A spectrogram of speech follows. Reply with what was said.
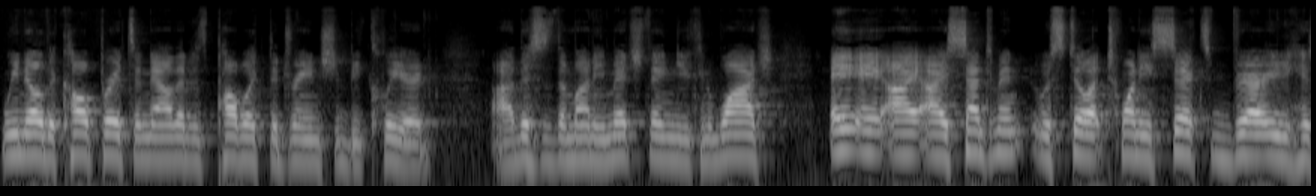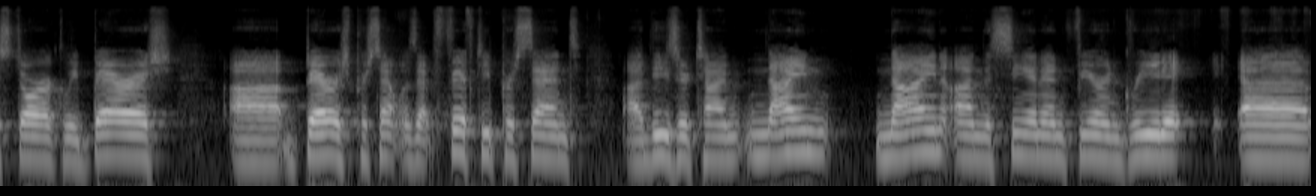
We know the culprits, and now that it's public, the drain should be cleared. Uh, this is the Money Mitch thing you can watch. AAII sentiment was still at 26, very historically bearish. Uh, bearish percent was at 50%. Uh, these are time nine nine on the CNN fear and greed uh,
